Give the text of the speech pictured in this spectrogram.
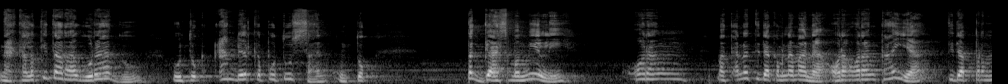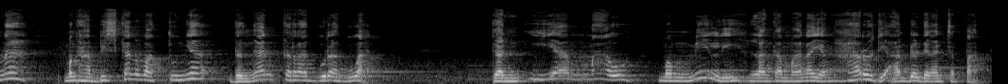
Nah kalau kita ragu-ragu untuk ambil keputusan, untuk tegas memilih, orang makanya tidak ke mana-mana. Orang-orang kaya tidak pernah menghabiskan waktunya dengan keraguan-raguan. Dan ia mau memilih langkah mana yang harus diambil dengan cepat.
